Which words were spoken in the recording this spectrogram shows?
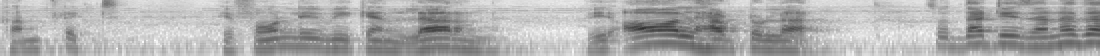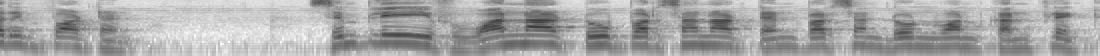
conflicts. If only we can learn, we all have to learn. So that is another important. Simply if one or two person or ten percent don't want conflict,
